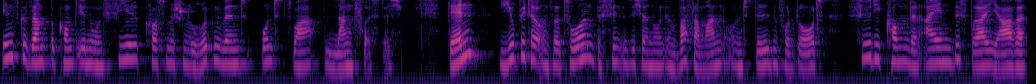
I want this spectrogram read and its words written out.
insgesamt bekommt ihr nun viel kosmischen Rückenwind und zwar langfristig. Denn Jupiter und Saturn befinden sich ja nun im Wassermann und bilden von dort für die kommenden ein bis drei Jahre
